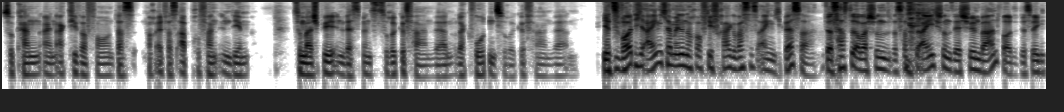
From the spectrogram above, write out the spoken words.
So kann ein aktiver Fonds das noch etwas abpuffern, indem zum Beispiel Investments zurückgefahren werden oder Quoten zurückgefahren werden. Jetzt wollte ich eigentlich am Ende noch auf die Frage, was ist eigentlich besser? Das hast du aber schon, das hast du eigentlich schon sehr schön beantwortet. Deswegen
